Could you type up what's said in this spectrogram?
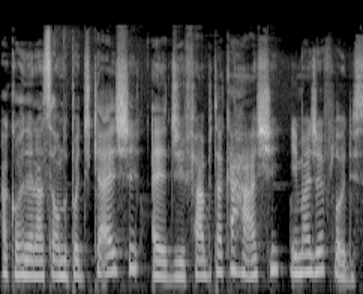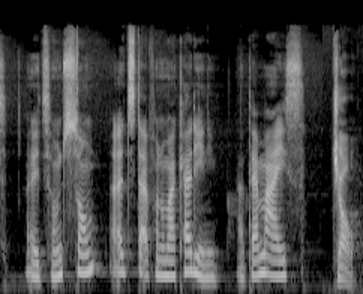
A coordenação do podcast é de Fábio Takahashi e Magé Flores. A edição de som é de Stefano Macarini. Até mais. Tchau.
